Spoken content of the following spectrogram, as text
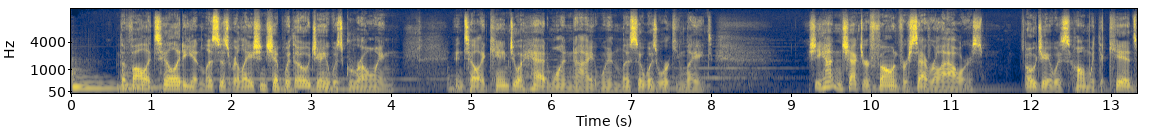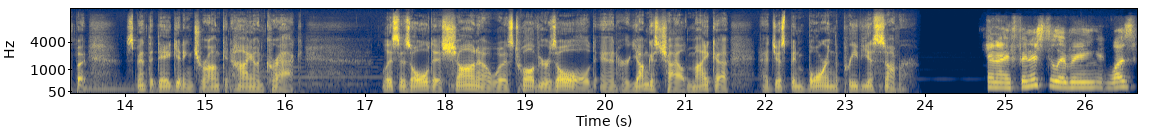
The volatility in Lissa's relationship with OJ was growing until it came to a head one night when Lissa was working late. She hadn't checked her phone for several hours. OJ was home with the kids, but spent the day getting drunk and high on crack. Lissa's oldest, Shauna, was 12 years old, and her youngest child, Micah, had just been born the previous summer. And I finished delivering. It was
